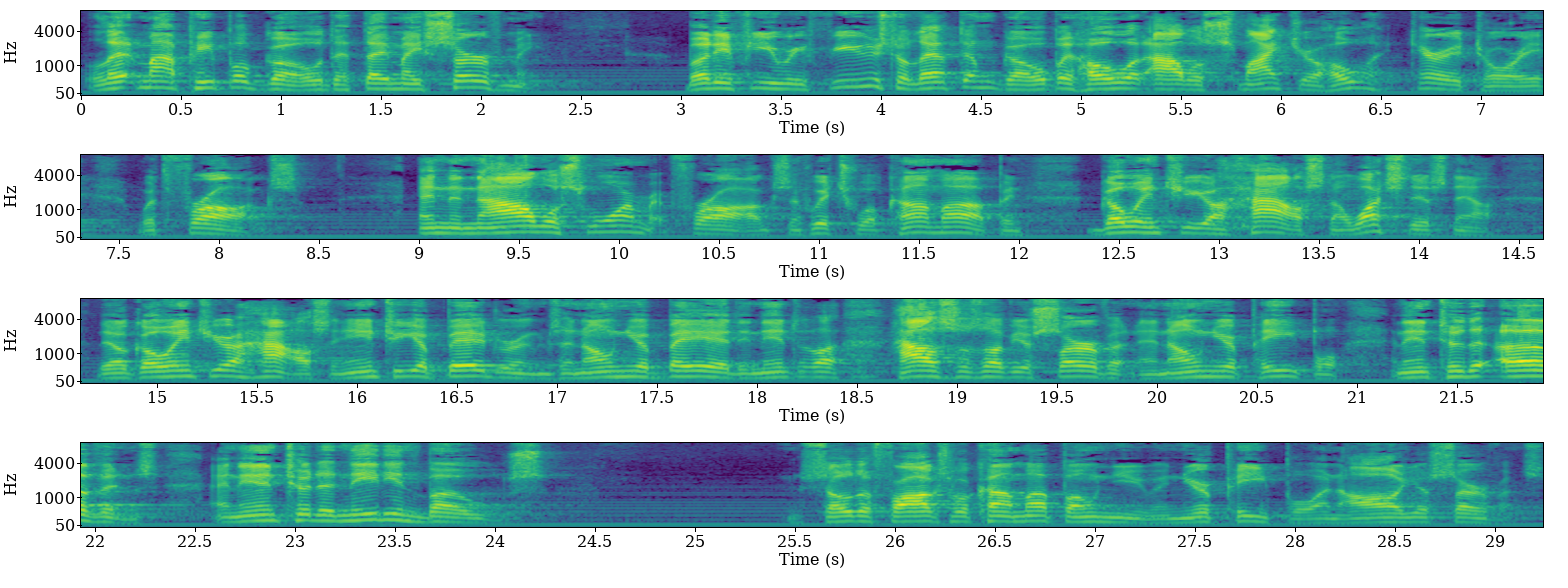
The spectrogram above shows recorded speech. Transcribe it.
Let my people go, that they may serve me. But if you refuse to let them go, behold, I will smite your whole territory with frogs. And the Nile will swarm with frogs, which will come up and go into your house. Now, watch this now. They'll go into your house and into your bedrooms and on your bed and into the houses of your servant and on your people and into the ovens and into the kneading bowls. And so the frogs will come up on you and your people and all your servants.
